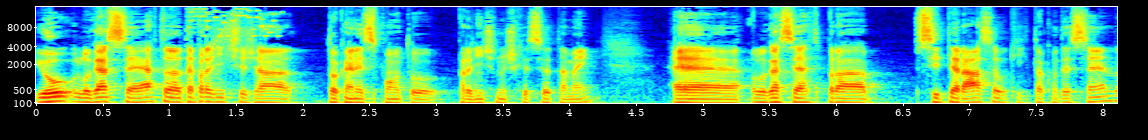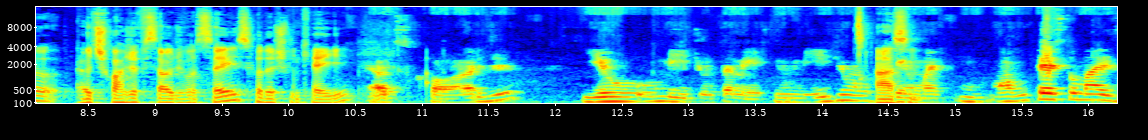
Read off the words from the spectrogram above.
E o lugar certo, até pra gente já tocar nesse ponto, pra gente não esquecer também, é o lugar certo pra se interar sobre o que, que tá acontecendo é o Discord oficial de vocês, que eu deixo o link aí. É o Discord e o, o Medium também. No Medium Ah, tem uma- um, um texto mais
